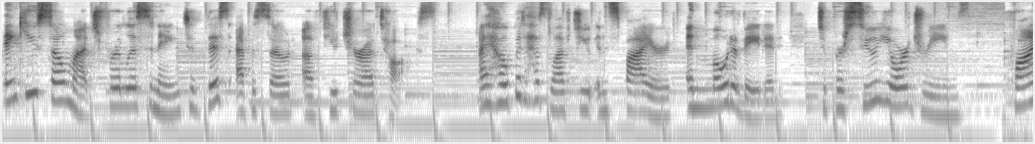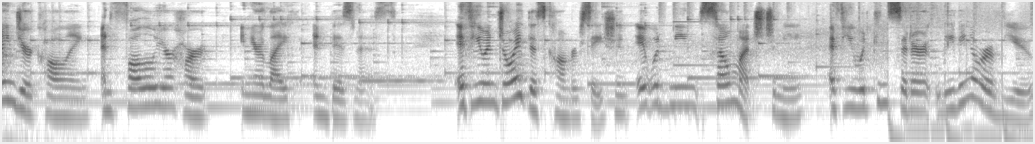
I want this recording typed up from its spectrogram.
Thank you so much for listening to this episode of Futura Talks. I hope it has left you inspired and motivated to pursue your dreams, find your calling, and follow your heart in your life and business. If you enjoyed this conversation, it would mean so much to me if you would consider leaving a review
